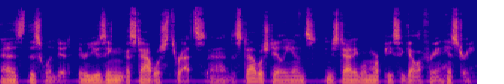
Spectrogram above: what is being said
as this one did. They were using established threats and established aliens and just adding one more piece of Gallifreyan history.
